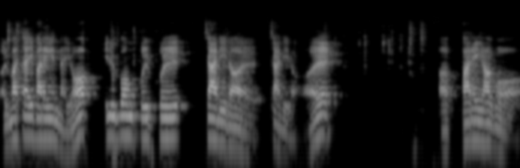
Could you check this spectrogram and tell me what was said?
얼마짜리 발행했나요? 10풀풀짜리를 짜리를 어, 발행하고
